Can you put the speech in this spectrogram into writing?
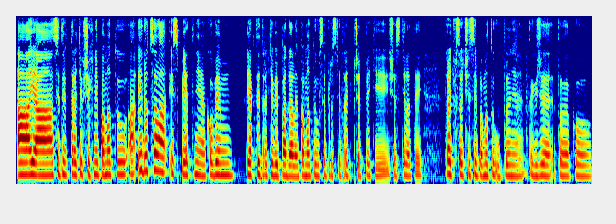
A já si ty tratě všechny pamatuju a i docela i zpětně, jako vím, jak ty tratě vypadaly. Pamatuju si prostě trať před pěti, šesti lety. Trať v Soči si pamatuju úplně, takže to jako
